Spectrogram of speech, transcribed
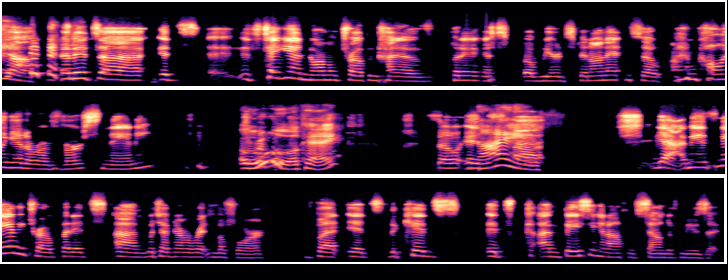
yeah, and it's uh, it's it's taking a normal trope and kind of putting a, a weird spin on it, and so I'm calling it a reverse nanny. Oh, okay. So it's uh, nice. Uh, yeah, I mean it's nanny trope, but it's um, which I've never written before, but it's the kids. It's I'm basing it off of Sound of Music.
